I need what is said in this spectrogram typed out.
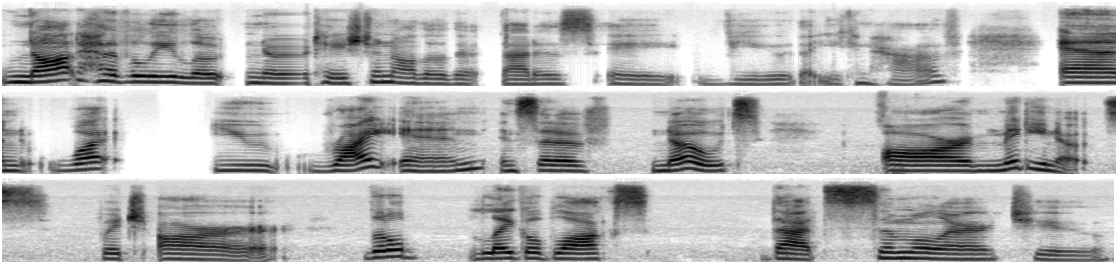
not heavily lo- notation, although that, that is a view that you can have. And what you write in instead of notes are MIDI notes, which are little Lego blocks that's similar to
